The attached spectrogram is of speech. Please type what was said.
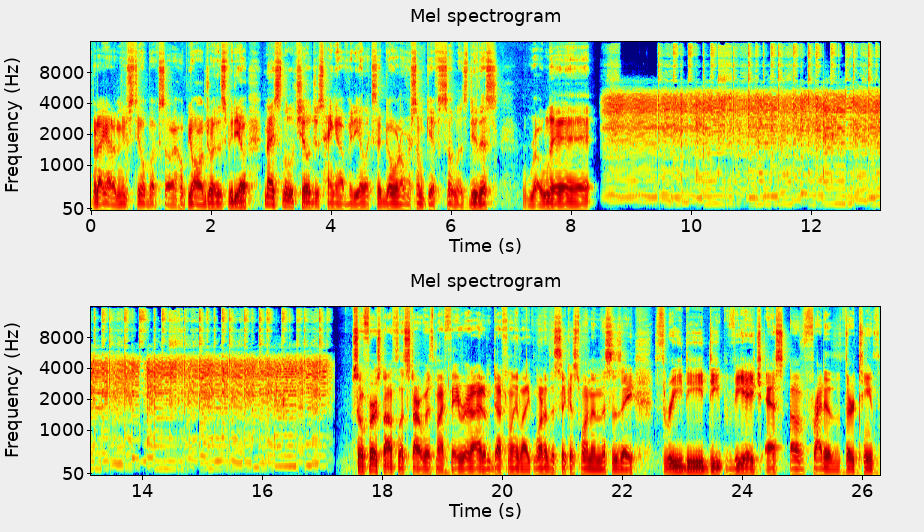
but I got a new steelbook. So I hope you all enjoy this video. Nice little chill just hangout video. Like I said going over some gifts. So let's do this. Roll it. So first off, let's start with my favorite item, definitely like one of the sickest one, and this is a 3D deep VHS of Friday the 13th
